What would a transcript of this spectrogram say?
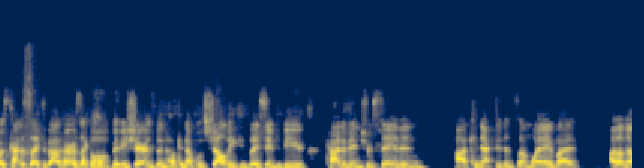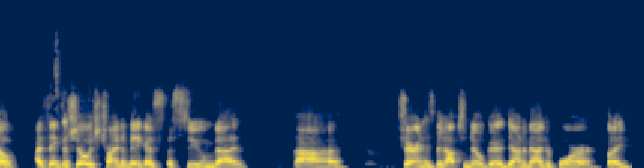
I was kind of psyched about her. I was like, oh, maybe Sharon's been hooking up with Shelby because they seem to be kind of interested and uh, connected in some way. But I don't know. I think the show is trying to make us assume that uh, Sharon has been up to no good down in Madripoor, but I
